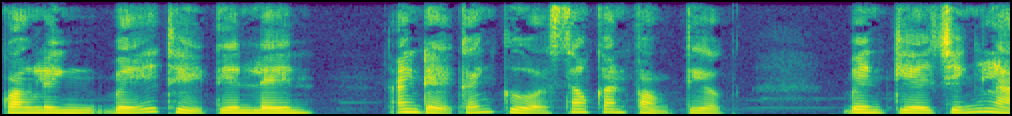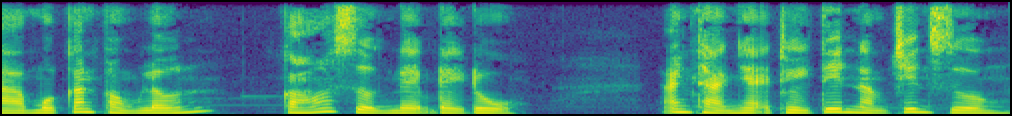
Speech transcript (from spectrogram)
Quang Linh bế Thủy Tiên lên, anh đẩy cánh cửa sau căn phòng tiệc. Bên kia chính là một căn phòng lớn, có giường nệm đầy đủ. Anh thả nhẹ Thủy Tiên nằm trên giường,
